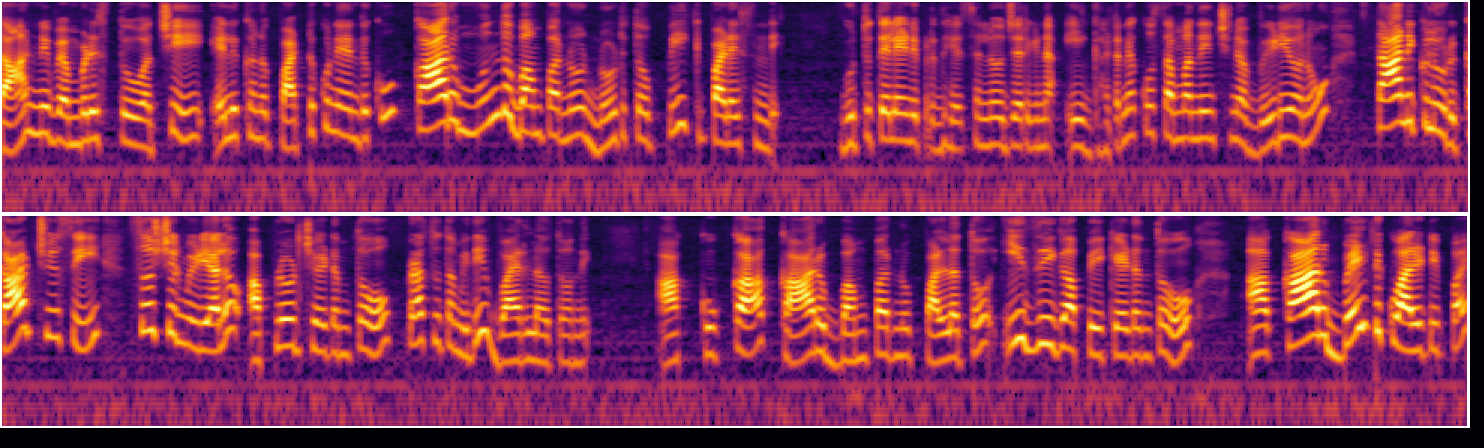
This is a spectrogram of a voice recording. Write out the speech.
దాన్ని వెంబడిస్తూ వచ్చి ఎలుకను పట్టుకునేందుకు కారు ముందు బంపర్ను నోటితో పీకి పడేసింది. గుర్తు తెలియని ప్రదేశంలో జరిగిన ఈ ఘటనకు సంబంధించిన వీడియోను స్థానికులు రికార్డ్ చేసి సోషల్ మీడియాలో అప్లోడ్ చేయడంతో ప్రస్తుతం ఇది వైరల్ అవుతోంది. ఆ కుక్క కారు బంపర్ను పళ్ళతో ఈజీగా పీకేయడంతో ఆ కారు బెల్ట్ క్వాలిటీపై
